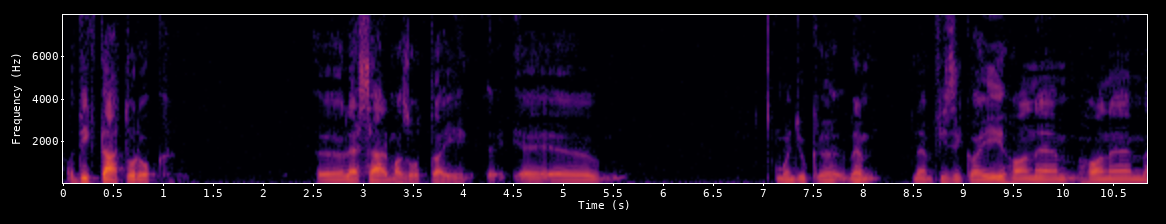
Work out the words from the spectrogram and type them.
a diktátorok ö, leszármazottai. Mondjuk nem, nem fizikai, hanem, hanem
